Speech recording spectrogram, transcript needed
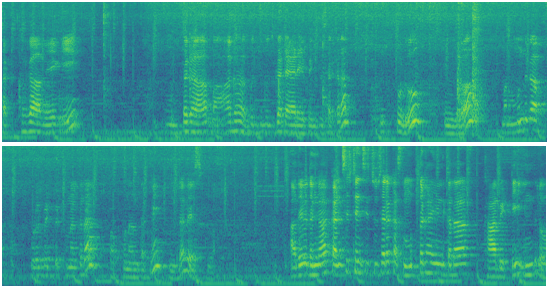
చక్కగా వేగి ముద్దగా బాగా గుజ్జు గుజ్జుగా తయారైపోయింది చూసారు కదా? ఇప్పుడు ఇందులో మనం ముందుగా ఉడకబెట్టి పెట్టుకున్నాం కదా పప్పునంతటిని ఇందులో వేసుకున్నాం అదేవిధంగా కన్సిస్టెన్సీ చూసారా? కాస్త ముద్దగా అయింది కదా? కాబట్టి ఇందులో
